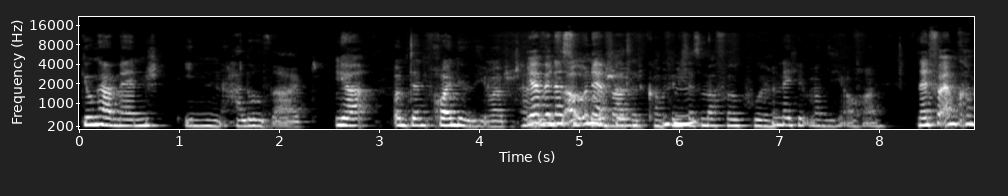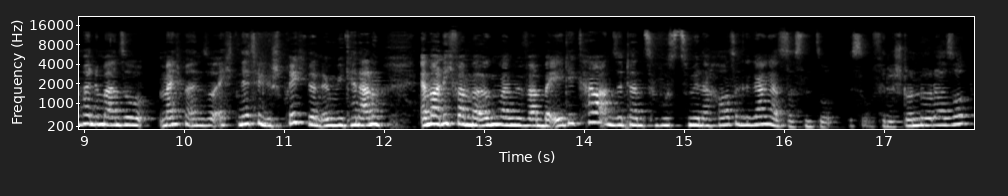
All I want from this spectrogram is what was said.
junger Mensch ihnen Hallo sagt. Ja, Und dann freuen die sich immer total. ja wenn ist das so unerwartet kommt, finde ich Mhm. das immer voll cool. Dann lächelt man sich auch an. Nein, vor allem kommt man immer an so, manchmal in so echt nette Gespräche, dann irgendwie, keine Ahnung. Emma und ich waren mal irgendwann, wir waren bei Edeka und sind dann zu Fuß zu mir nach Hause gegangen. Also das sind so, ist so eine Viertelstunde oder so.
